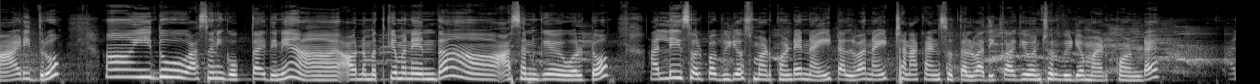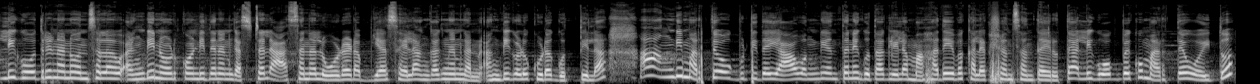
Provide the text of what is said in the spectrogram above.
ಮಾಡಿದರು. ಇದು ಹಾಸನಿಗೆ ಹೋಗ್ತಾ ಇದ್ದೀನಿ. ಅವ್ರು ನಮ್ಮ ಅತ್ತಿಗೆ ಮನೆಯಿಂದ ಹಾಸನ್ಗೆ ಹೊರಟು. ಅಲ್ಲಿ ಸ್ವಲ್ಪ ವೀಡಿಯೋಸ್ ಮಾಡಿಕೊಂಡೆ. ನೈಟ್ ಅಲ್ವಾ? ನೈಟ್ ಚೆನ್ನಾಗಿ ಕಾಣಿಸುತ್ತಲ್ವ? ಅದಕ್ಕಾಗಿ ಒಂಚೂರು ವೀಡಿಯೋ ಮಾಡಿಕೊಂಡೆ. ಅಲ್ಲಿಗೆ ಹೋದರೆ ನಾನು ಒಂದ್ಸಲ ಅಂಗಡಿ ನೋಡ್ಕೊಂಡಿದ್ದೆ. ನನಗೆ ಅಷ್ಟಲ್ಲಿ ಹಾಸನಲ್ಲಿ ಓಡಾಡೋ ಅಭ್ಯಾಸ ಇಲ್ಲ. ಹಂಗಾಗಿ ನನಗೆ ಅಂಗಡಿಗಳು ಕೂಡ ಗೊತ್ತಿಲ್ಲ. ಆ ಅಂಗಡಿ ಮರ್ತೇ ಹೋಗ್ಬಿಟ್ಟಿದೆ. ಯಾವ ಅಂಗಡಿ ಅಂತಲೇ ಗೊತ್ತಾಗಲಿಲ್ಲ. ಮಹಾದೇವ ಕಲೆಕ್ಷನ್ಸ್ ಅಂತ ಇರುತ್ತೆ. ಅಲ್ಲಿಗೆ ಹೋಗಬೇಕು, ಮರ್ತೇ ಹೋಯ್ತು.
